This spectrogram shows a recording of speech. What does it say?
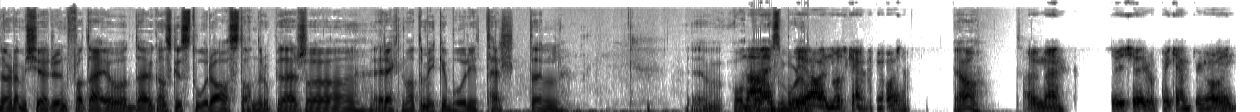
når de kjører rundt? For det, er jo, det er jo ganske store avstander oppi der, så jeg regner med at de ikke bor i telt, eller eh, og- Nei, vi har med oss campingvogn. Ja. Så vi kjører opp med campingvogn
